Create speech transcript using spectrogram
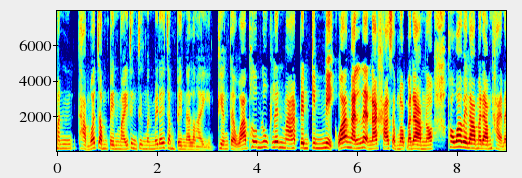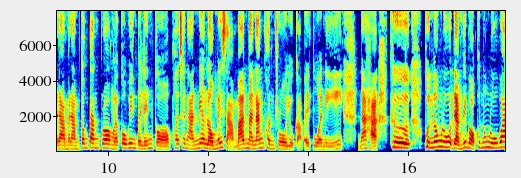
มันถามว่าจำเป็นไหมจริง ๆ มันไม่ได้จำเป็นอะไร เพียงแต่ว่าเพิ่มลูกเล่นมาเป็นกิมมิกว่างั้นแหละนะคะสำหรับมาดามเนาะเพราะว่าเวลามาดามถ่ายมาดามมาดามต้องตั้งกล้อง แล้วก็วิ่งไปเล่นกอล์ฟเพราะฉะนั้นเนี่ยเราไม่สามารถมานั่งคอนโทรลอยู่กับไอตัวนี้นะคะ คือคุณต้องรู้อย่างที่บอกคุณต้องรู้ว่า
